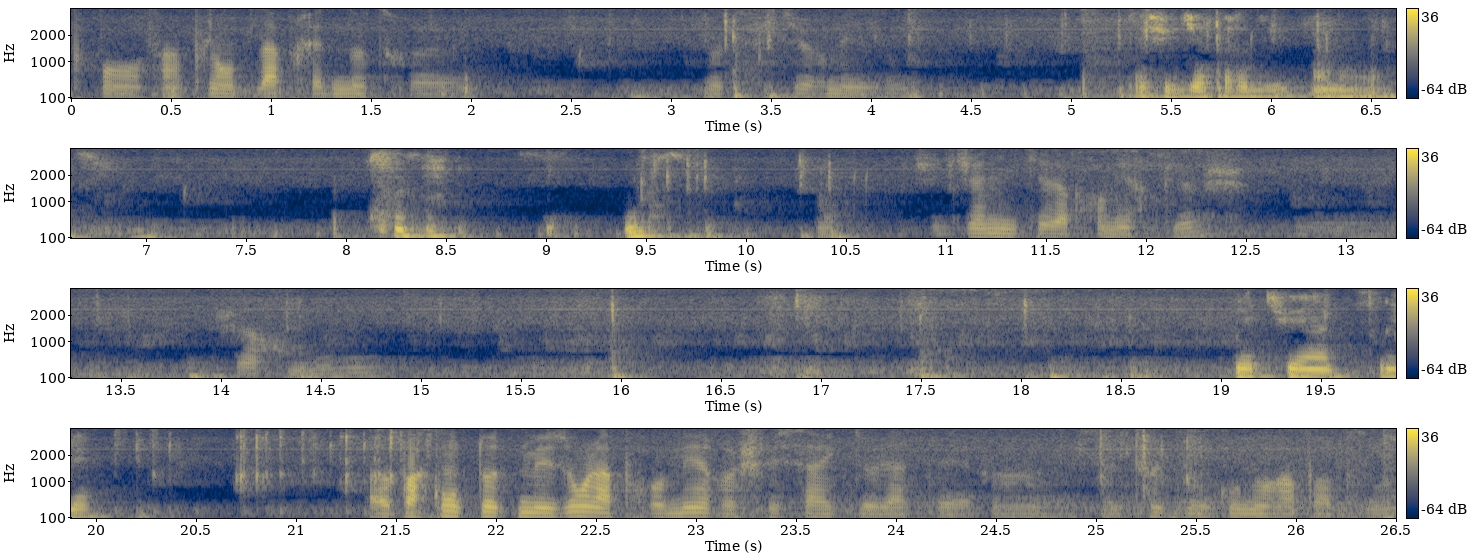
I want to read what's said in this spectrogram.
prends, enfin plante là près de notre euh, notre future maison. Je suis déjà perdu. Ah non, ouais. J'ai déjà niqué la première pioche. Je remonte. Je vais tuer un poulet. Euh, par contre, notre maison, la première, je fais ça avec de la terre. hein. C'est le truc dont on n'aura pas besoin.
